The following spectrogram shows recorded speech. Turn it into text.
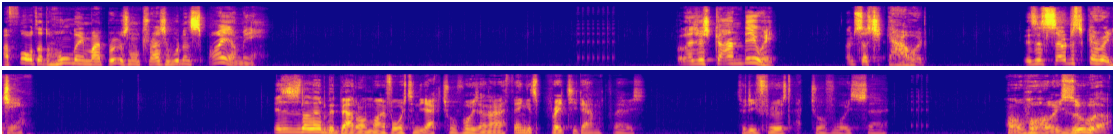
I thought that holding my personal treasure would inspire me. But I just can't do it. I'm such a coward. This is so discouraging. This is a little bit better on my voice than the actual voice, and I think it's pretty damn close to the first actual voice, so. Oh boy, Zubat.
